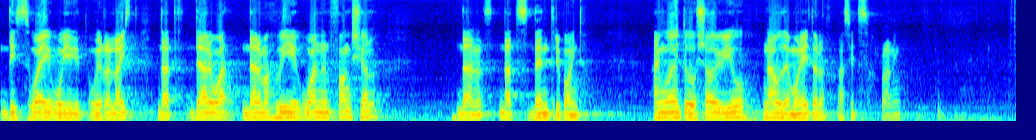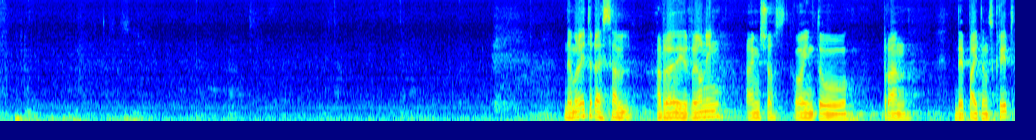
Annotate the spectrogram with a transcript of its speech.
this way, we, we realized that there, wa- there must be one function that, that's the entry point. I'm going to show you now the emulator as it's running. The emulator is al- already running. I'm just going to run the Python script.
